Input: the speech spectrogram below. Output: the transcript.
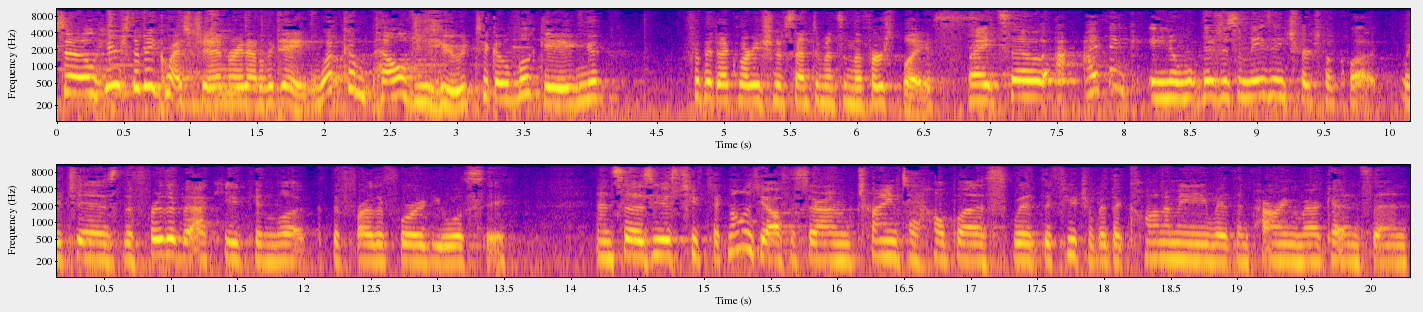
So here's the big question right out of the gate. What compelled you to go looking for the Declaration of Sentiments in the first place? Right. So I think, you know, there's this amazing Churchill quote, which is the further back you can look, the farther forward you will see. And so as U.S. Chief Technology Officer, I'm trying to help us with the future, with the economy, with empowering Americans, and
